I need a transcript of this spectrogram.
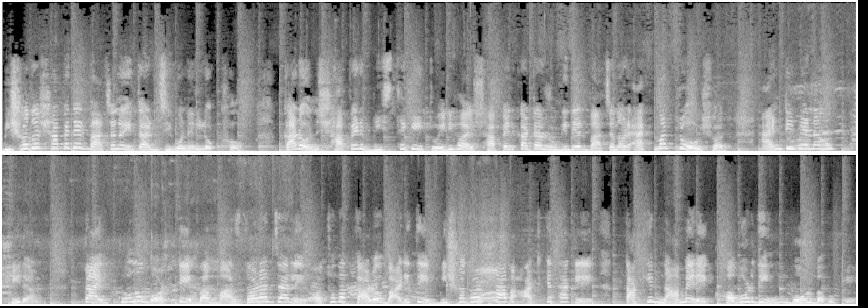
বিষধর সাপেদের বাঁচানোই তার জীবনের লক্ষ্য। কারণ সাপের বিষ থেকেই তৈরি হয় সাপের কাটা রোগীদের বাঁচানোর একমাত্র ঔষধ, অ্যান্টিভেনাম সিরাম। তাই কোনো গর্তে বা মাছ ধরার জালে অথবা কারও বাড়িতে বিষধর সাপ আটকে থাকলে তাকে না মেরে খবর দিন গৌরবাবুকে।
